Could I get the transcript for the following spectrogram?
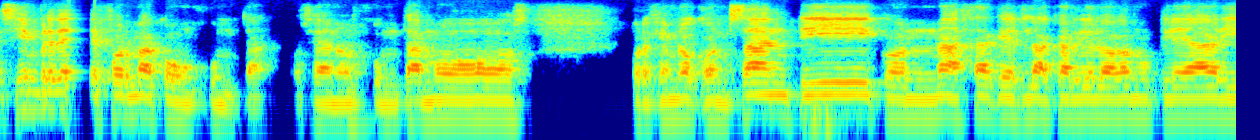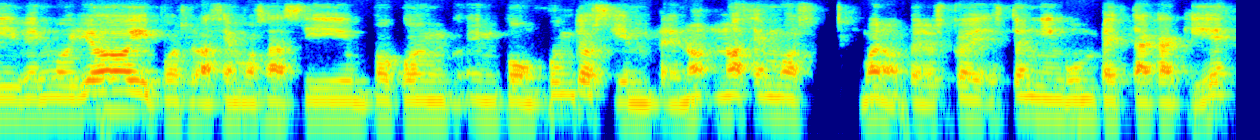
siempre, de forma conjunta. O sea, nos juntamos, por ejemplo, con Santi, con Naza, que es la cardióloga nuclear, y vengo yo, y pues lo hacemos así un poco en, conjunto siempre. No, no hacemos, bueno, pero es que esto en ningún PETAC aquí, ¿eh?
